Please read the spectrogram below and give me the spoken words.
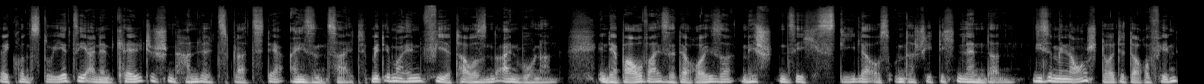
rekonstruiert sie einen keltischen Handelsplatz der Eisenzeit mit immerhin 4000 Einwohnern. In der Bauweise der Häuser mischten sich Stile aus unterschiedlichen Ländern. Diese Melange deutet darauf hin,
